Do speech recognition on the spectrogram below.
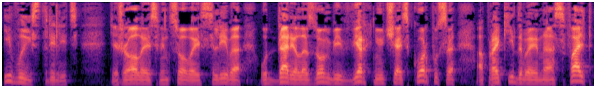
и выстрелить. Тяжелая свинцовая слива ударила зомби в верхнюю часть корпуса, опрокидывая на асфальт,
